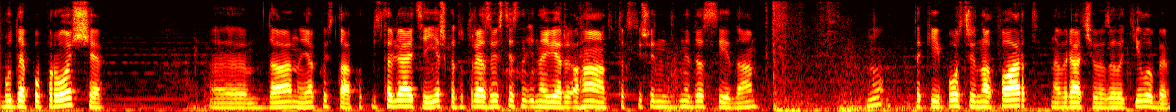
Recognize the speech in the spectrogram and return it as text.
буде попроще. Е, да, ну якось так. От підставляється єшка, тут треба звестись і наверх. Ага, тут так стіше не, не даси, да? Ну, такий постріл на фарт, навряд чи воно залетіло би.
